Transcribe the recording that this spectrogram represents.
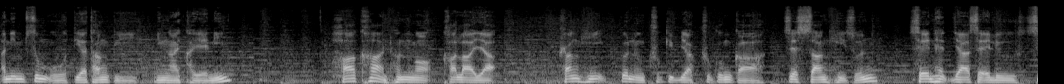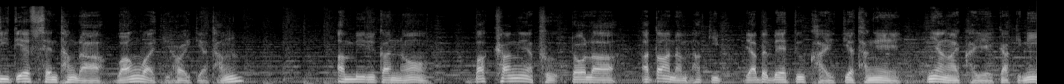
อันิมซุมอูเตียทังปีนิงายขยนีฮาคานหุนงอ ครั้งฮีก็นึงคุกิบยาคุกุงกาเจสังฮีซุนเซนเฮดยาเซลู CTF เซนทังดาวังไวกิหอยเตียทังอเมริกันนอบักครั้งเงคุดอลาအတနမ်ဟကိပြဘဘဲတူခိုင်ပြထငဲညငါခရေကကိနီ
